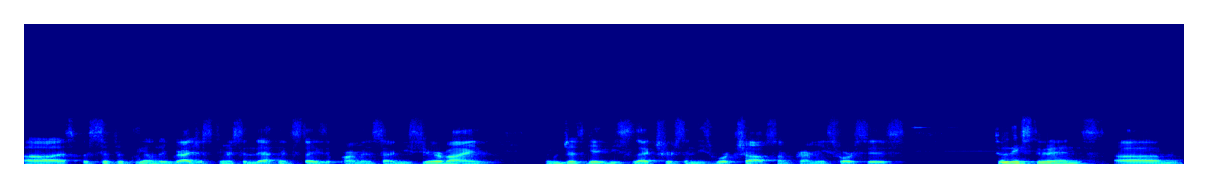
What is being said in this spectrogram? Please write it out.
uh, specifically undergraduate students in the ethnic studies departments at UC Irvine, and we just gave these lectures and these workshops on primary sources to these students um,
